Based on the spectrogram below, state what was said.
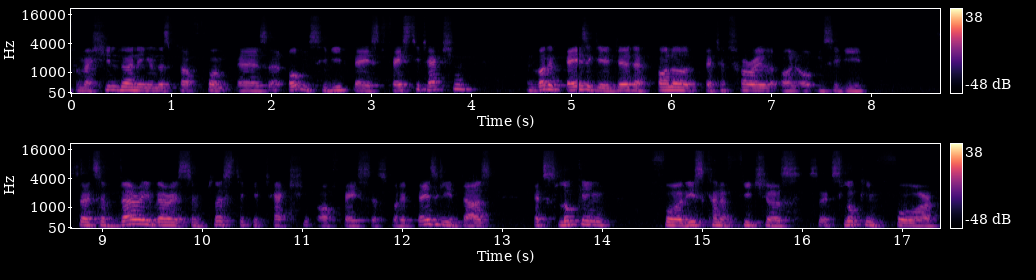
for machine learning in this platform is an OpenCV-based face detection. And what it basically did, I followed the tutorial on OpenCV. So it's a very, very simplistic detection of faces. What it basically does, it's looking for these kind of features. So it's looking for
